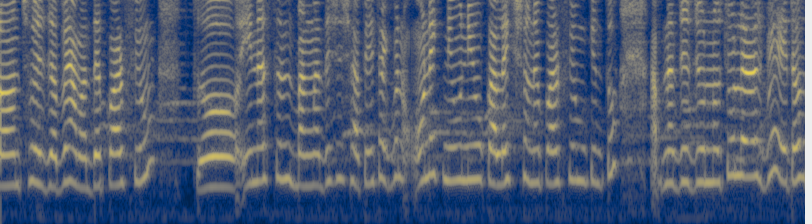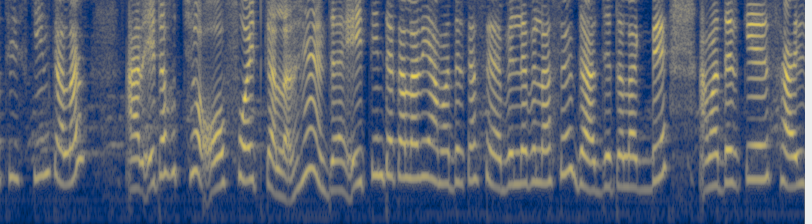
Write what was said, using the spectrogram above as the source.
লঞ্চ হয়ে যাবে আমাদের পারফিউম তো ইনারসেন্স বাংলাদেশের সাথেই থাকবেন। অনেক নিউ নিউ কালেকশনের পারফিউম কিন্তু আপনাদের জন্য চলে আসবে। এটা হচ্ছে স্কিন কালার আর এটা হচ্ছে অফ হোয়াইট কালার হ্যাঁ? যা এই তিনটা কালারই আমাদের কাছে অ্যাভেলেবেল আছে। যার যেটা লাগবে আমাদেরকে সাইজ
